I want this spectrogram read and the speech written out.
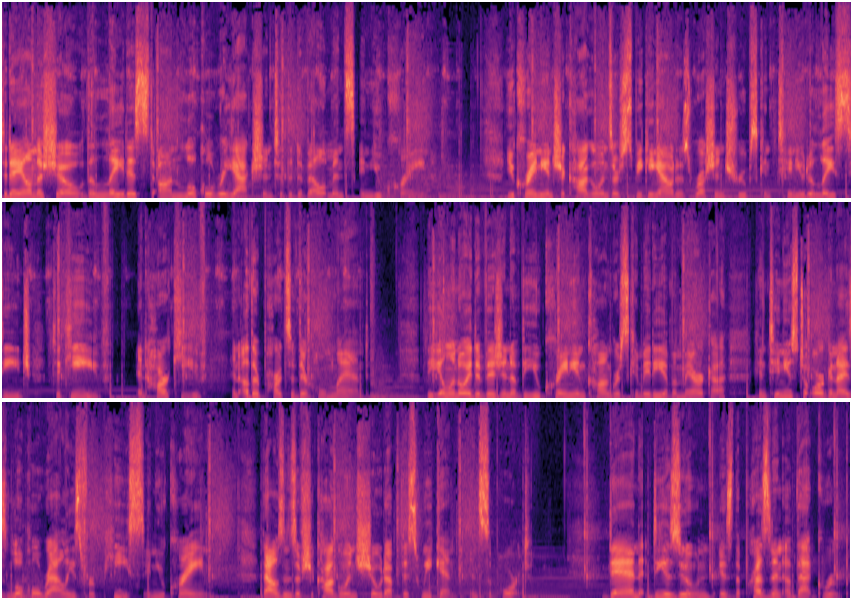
Today on the show, the latest on local reaction to the developments in Ukraine. Ukrainian Chicagoans are speaking out as Russian troops continue to lay siege to Kiev and Kharkiv and other parts of their homeland. The Illinois division of the Ukrainian Congress Committee of America continues to organize local rallies for peace in Ukraine. Thousands of Chicagoans showed up this weekend in support. Dan Diazun is the president of that group.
